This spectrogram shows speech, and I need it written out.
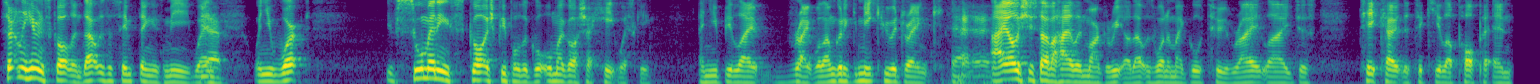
Certainly here in Scotland, that was the same thing as me when Yeah. when you worked you've so many Scottish people that go, "Oh my gosh, I hate whiskey," and you'd be like, "Right, well, I'm going to make you a drink." Yeah. I always used to have a Highland margarita. That was one of my go-to. Right, like just take out the tequila, pop it in.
